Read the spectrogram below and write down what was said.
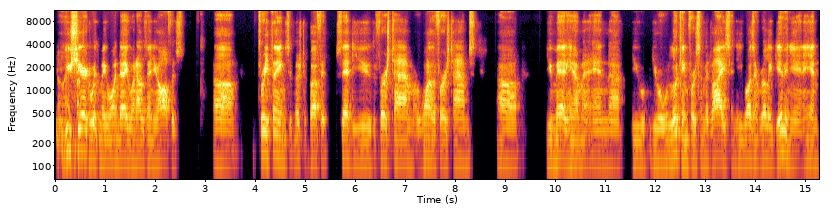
No, you shared with me one day when I was in your office uh, three things that Mr. Buffett said to you the first time, or one of the first times uh, you met him, and uh, you you were looking for some advice, and he wasn't really giving you any. And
